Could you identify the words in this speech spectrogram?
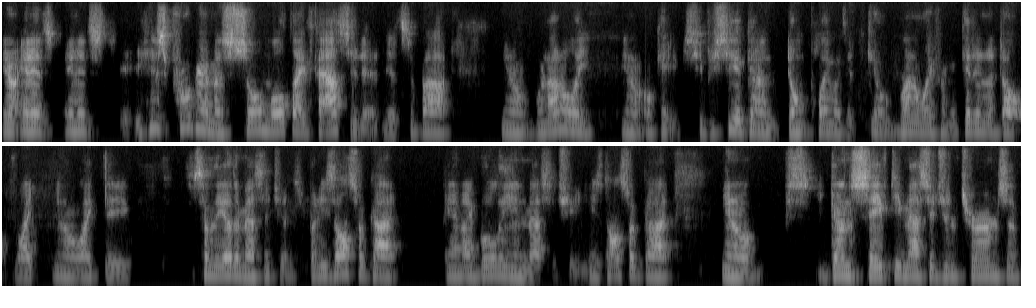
you know, and it's, and it's, his program is so multifaceted. It's about, you know, we're not only you know, okay, if you see a gun, don't play with it. You know, run away from it. Get an adult, like you know, like the some of the other messages. But he's also got anti-bullying messaging. He's also got, you know, gun safety message in terms of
